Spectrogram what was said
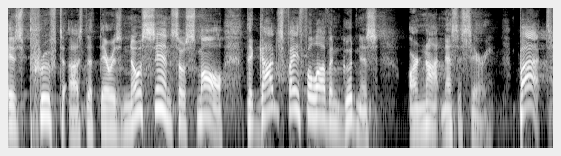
is proof to us that there is no sin so small that God's faithful love and goodness are not necessary. But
